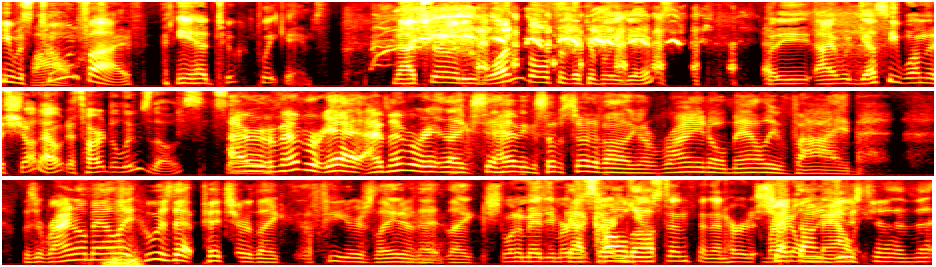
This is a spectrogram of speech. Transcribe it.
He was two and five, and he had two complete games. Not sure that he won both of the complete games, but he. I would guess he won the shutout. It's hard to lose those. So, I remember, yeah, I remember like having some sort of a, like a Ryan O'Malley vibe. Was it Ryan O'Malley? Who was that pitcher like a few years later that like the one who made the got emergency start in called up, and then heard shut Ryan down O'Malley. Houston and then,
